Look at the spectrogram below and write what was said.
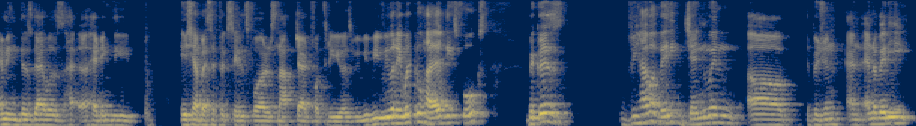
i mean this guy was uh, heading the asia pacific sales for snapchat for three years. We, we, we were able to hire these folks because we have a very genuine uh, vision and, and a very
